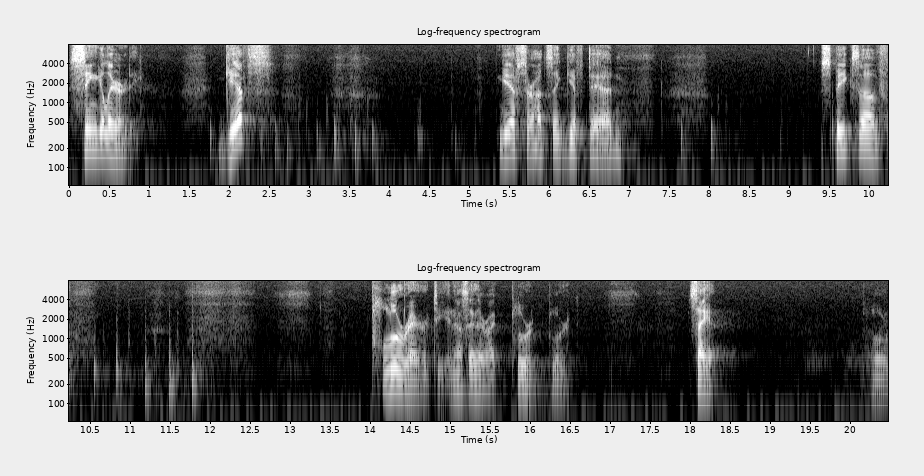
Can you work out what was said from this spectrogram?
singularity. Gifts, gifts, or I'd say gifted, speaks of plurality. And I say that right? Plur, plur. Say it. Plur.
